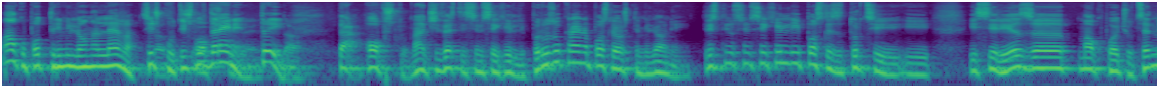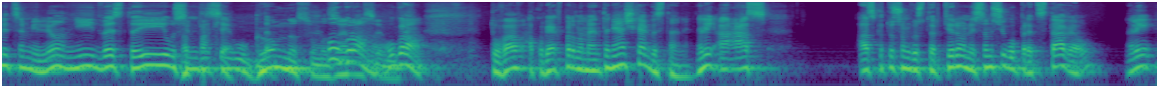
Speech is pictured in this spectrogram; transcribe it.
малко под 3 милиона лева. Всичко отишло в дарение. дарение, Тъй. да. Да, общо. Значи 270 хиляди първо за Украина, после още милиони 380 хиляди и после за Турция и, и Сирия за малко повече от седмица милиони 280. Това е огромна сума Огромна, огромна. Това, ако бях в парламента, нямаше как да стане. Нали? А аз, аз като съм го стартирал, не съм си го представил. Нали?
